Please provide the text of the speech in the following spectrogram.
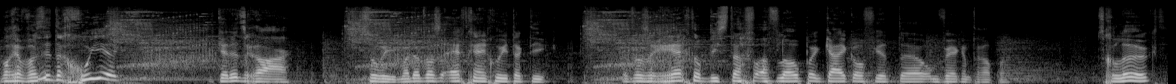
Wacht even, was dit een goede... Oké, dit is raar. Sorry, maar dat was echt geen goede tactiek. Dat was recht op die staf aflopen en kijken of je het eh, omver kan trappen. Het is gelukt.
